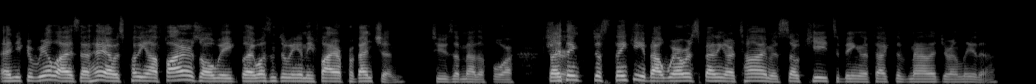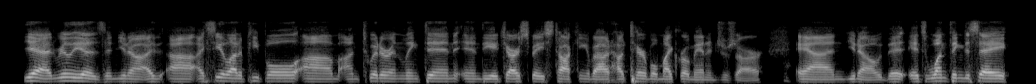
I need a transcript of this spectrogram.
And you can realize that hey, I was putting out fires all week, but I wasn't doing any fire prevention. To use a metaphor. So sure. I think just thinking about where we're spending our time is so key to being an effective manager and leader. Yeah, it really is, and you know, I uh, I see a lot of people um, on Twitter and LinkedIn in the HR space talking about how terrible micromanagers are, and you know, it's one thing to say,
